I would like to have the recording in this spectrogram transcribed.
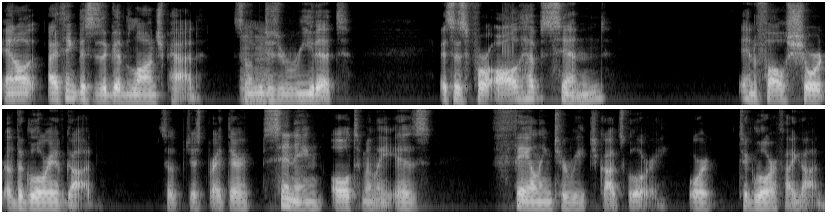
And I'll, I think this is a good launch pad. So let me Mhm. just read it. It says for all have sinned and fall short of the glory of God. So just right there sinning ultimately is failing to reach God's glory or to glorify God.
